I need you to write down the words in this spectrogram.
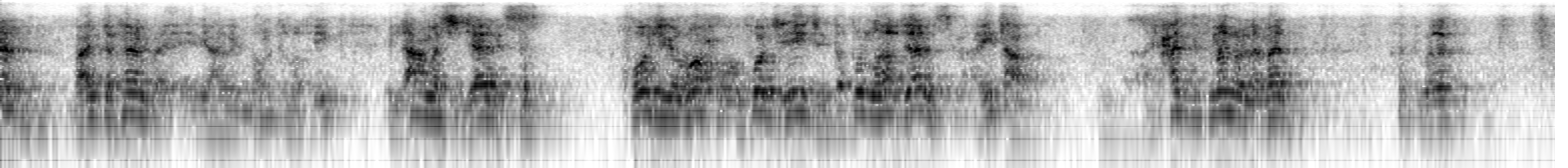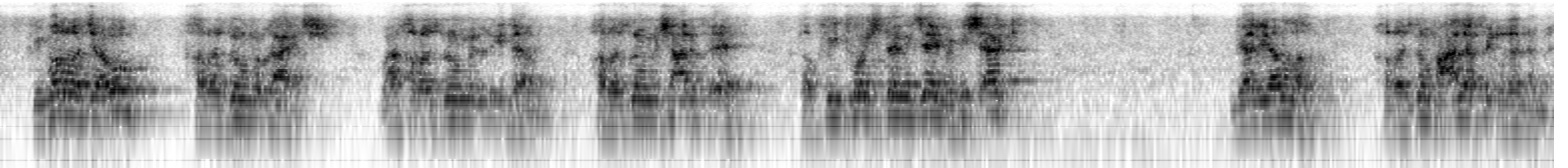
فأنت فاهم يعني بارك الله فيك الأعمش جالس. فوجي يروح وفوجي يجي ده طول نهار جالس. هيتعب هيحدث من ولا من؟ بالك؟ في مرة جاءوه خرج لهم العيش وخرج لهم الإدام خرج لهم مش عارف إيه. طب في فوج تاني جاي مفيش أكل. قال يلا خرج لهم علف الغنمة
